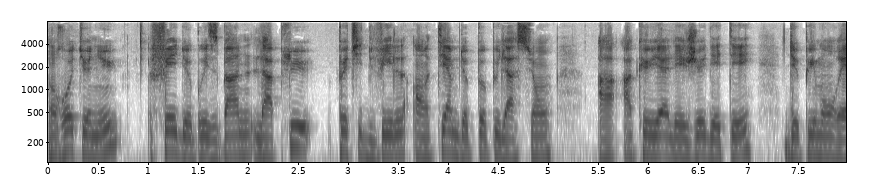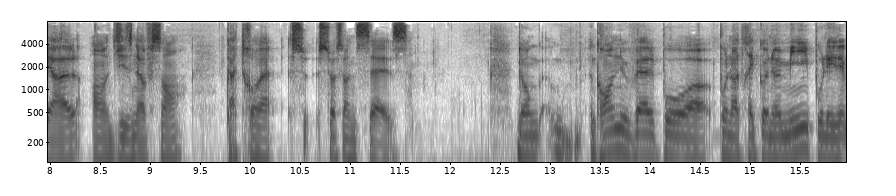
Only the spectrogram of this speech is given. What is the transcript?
retenue fait de Brisbane la plus petite ville en termes de population à accueillir les Jeux d'été depuis Montréal en 1976. Donc, grande nouvelle pour, euh, pour notre économie, pour les,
